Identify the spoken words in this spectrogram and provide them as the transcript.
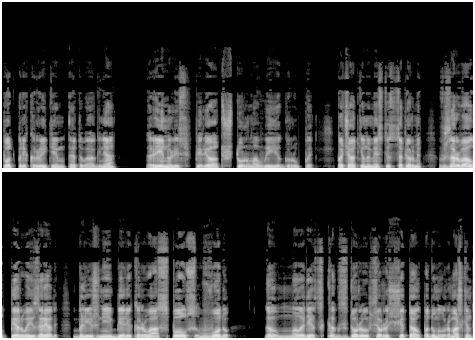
под прикрытием этого огня ринулись вперед штурмовые группы. Початкин вместе с саперами взорвал первые заряды. Ближний берег рва сполз в воду. Ну, молодец, как здорово все рассчитал, — подумал Ромашкин,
